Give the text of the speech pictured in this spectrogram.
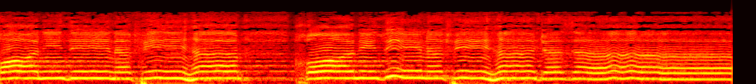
خالدين فيها خالدين فيها جزاء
